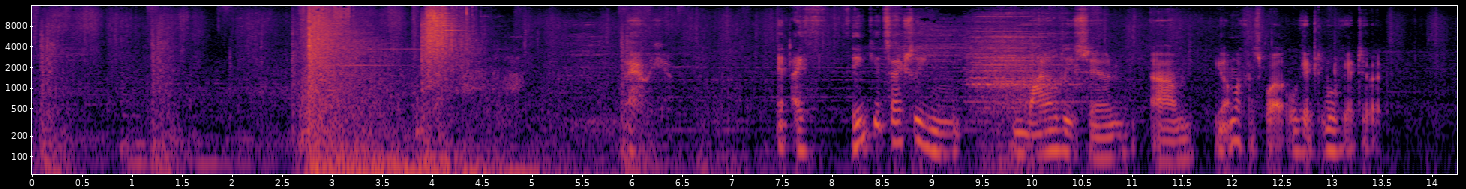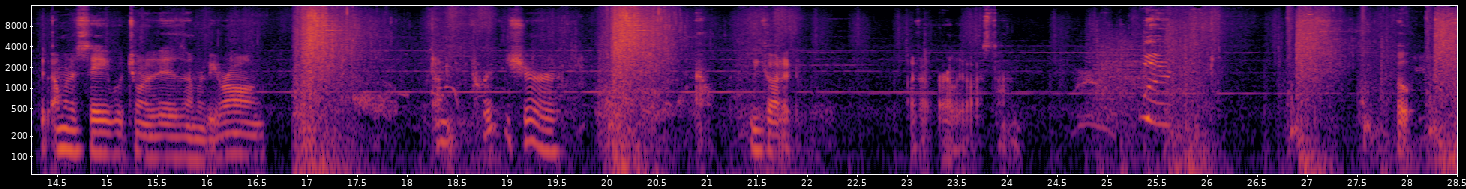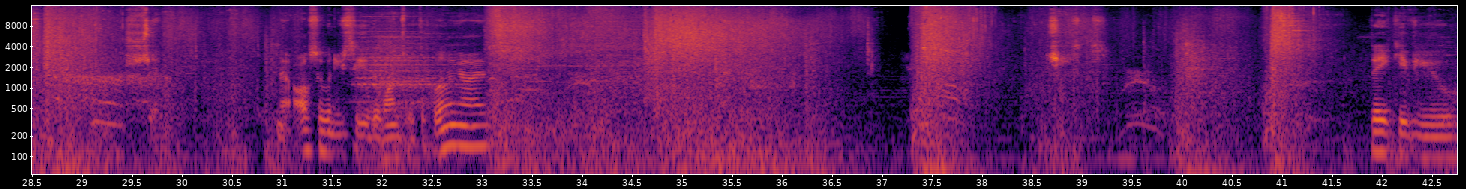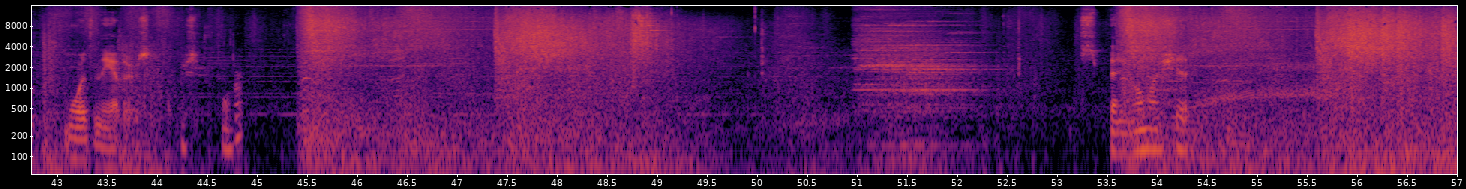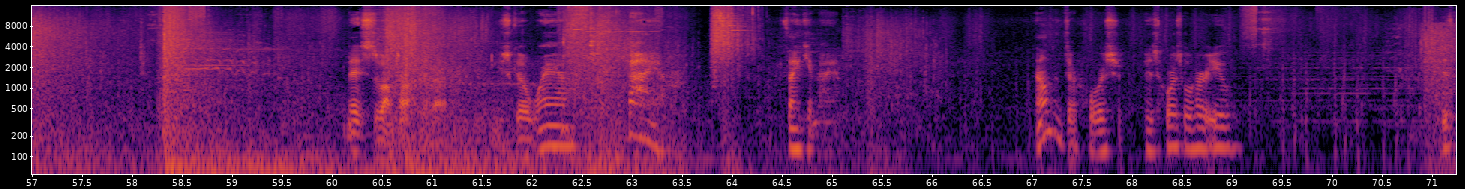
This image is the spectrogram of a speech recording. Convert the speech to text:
There we go. And I think it's actually mildly soon. Um, you know, I'm not gonna spoil it. We'll get we'll get to it. I'm gonna say which one it is. I'm gonna be wrong. I'm pretty sure. Ow, we got it. I got it early last time. Oh. Oh shit. Now, also when you see the ones with the glowing eyes. Jesus. They give you more than the others. Spending all my shit. This is what I'm talking about. You just go wham, bam. Thank you, ma'am. I don't think their horse, his horse will hurt you.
